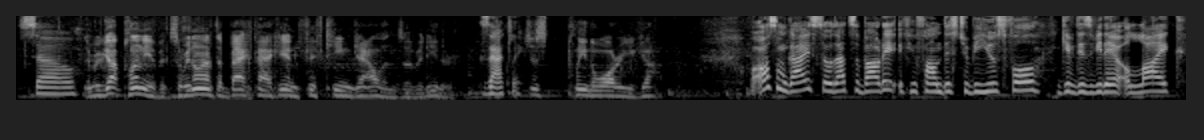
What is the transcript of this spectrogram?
so and we've got plenty of it so we don't have to backpack in 15 gallons of it either exactly just clean the water you got awesome guys, so that's about it. If you found this to be useful, give this video a like,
